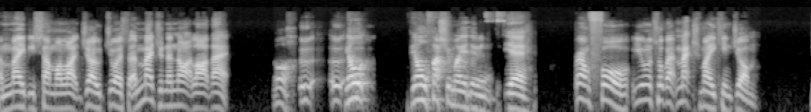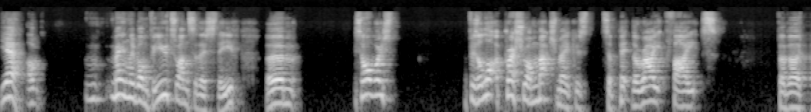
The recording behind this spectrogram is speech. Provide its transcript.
and maybe someone like Joe Joyce. But imagine a night like that. Oh, ooh, ooh, the old, the old-fashioned way of doing it. Yeah. Round four. You want to talk about matchmaking, John? Yeah. I'll, mainly one for you to answer this, Steve. Um, it's always there's a lot of pressure on matchmakers to pick the right fights for the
